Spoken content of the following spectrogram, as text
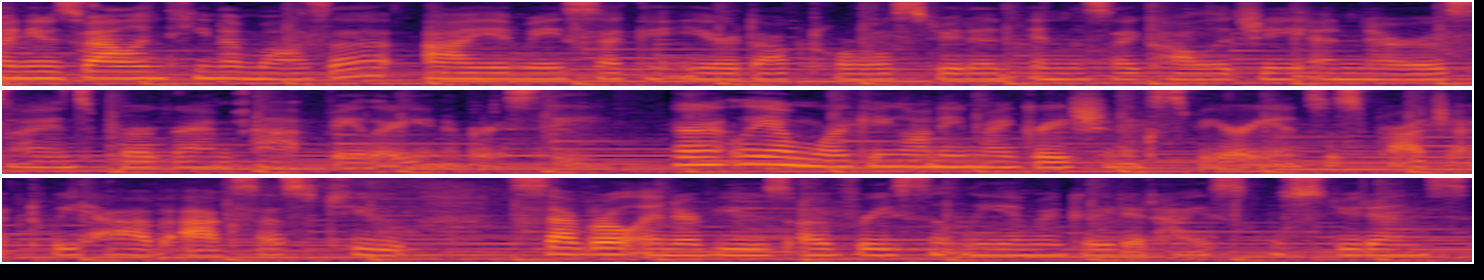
My name is Valentina Maza. I am a second year doctoral student in the Psychology and Neuroscience program at Baylor University. Currently I'm working on a migration experiences project. We have access to several interviews of recently immigrated high school students.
